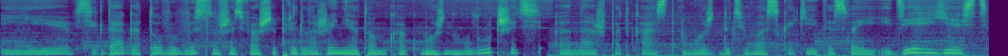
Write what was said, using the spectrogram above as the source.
и всегда готовы выслушать ваши предложения о том, как можно улучшить э, наш подкаст, а может быть у вас какие-то свои идеи есть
